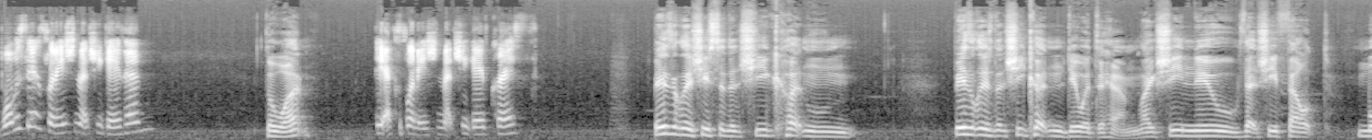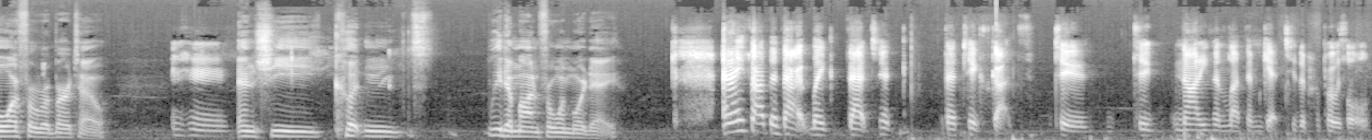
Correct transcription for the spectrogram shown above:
what was the explanation that she gave him The what? the explanation that she gave chris Basically, she said that she couldn't. Basically, is that she couldn't do it to him. Like she knew that she felt more for Roberto, hmm and she couldn't lead him on for one more day. And i thought that that like that took that takes guts to to not even let them get to the proposal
